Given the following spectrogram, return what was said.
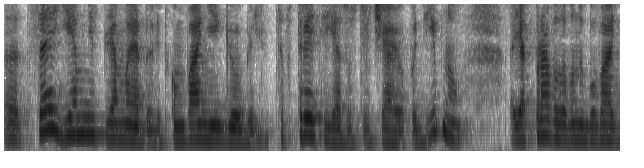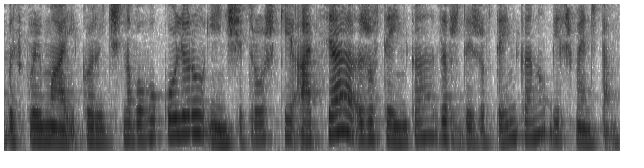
Е, Це ємність для меду від компанії Гьобіль. Це втретє я зустрічаю подібну. Як правило, вони бувають без клейма і коричневого кольору, інші трошки. А ця жовтенька, завжди жовтенька, ну більш-менш там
